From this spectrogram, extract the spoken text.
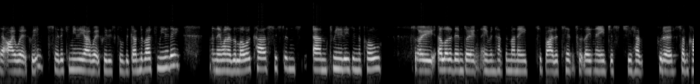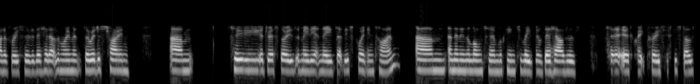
that I work with. So the community I work with is called the Gundabad community, and they're one of the lower caste systems um, communities in Nepal. So a lot of them don't even have the money to buy the tents that they need just to have put a some kind of roof over their head at the moment. So we're just trying um, to address those immediate needs at this point in time, um, and then in the long term, looking to rebuild their houses they're earthquake proof if this does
